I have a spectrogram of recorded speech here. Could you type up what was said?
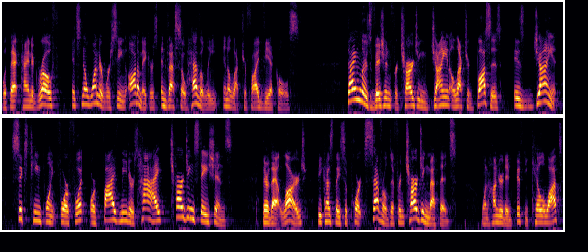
With that kind of growth, it's no wonder we're seeing automakers invest so heavily in electrified vehicles. Daimler's vision for charging giant electric buses is giant 16.4 foot or 5 meters high charging stations. They're that large because they support several different charging methods 150 kilowatts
